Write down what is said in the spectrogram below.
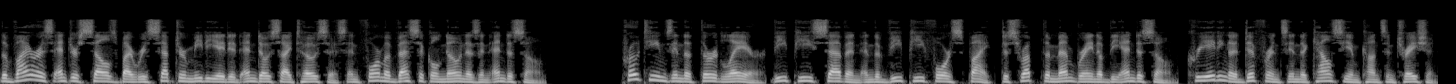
The virus enters cells by receptor-mediated endocytosis and form a vesicle known as an endosome. Proteins in the third layer VP7 and the VP4 spike disrupt the membrane of the endosome, creating a difference in the calcium concentration.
